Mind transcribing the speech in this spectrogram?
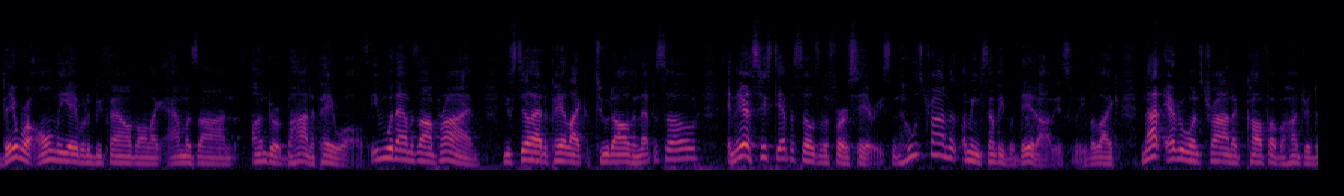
they were only able to be found on like Amazon under behind the paywalls. Even with Amazon Prime, you still had to pay like $2 an episode. And there are 60 episodes of the first series. And who's trying to, I mean, some people did obviously, but like not everyone's trying to cough up 100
